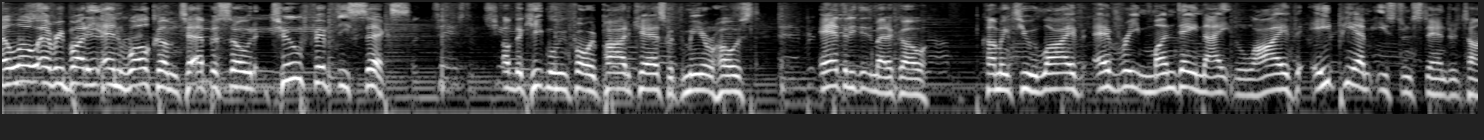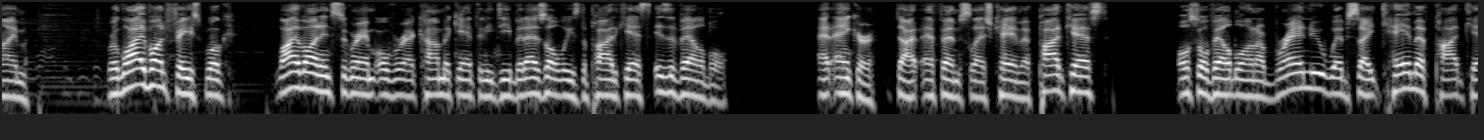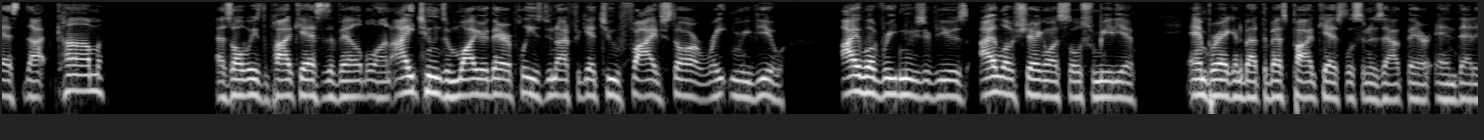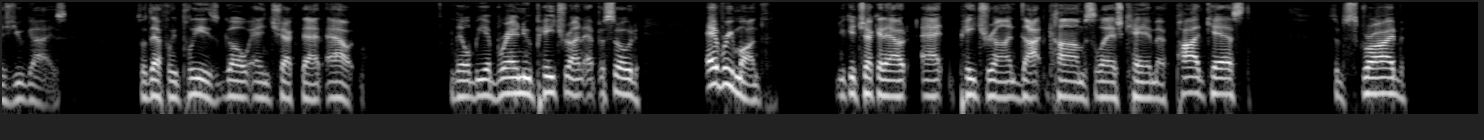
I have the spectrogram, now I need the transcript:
Hello, everybody, and welcome to episode 256 of the Keep Moving Forward podcast with me, your host, Anthony DiDomenico, coming to you live every Monday night, live 8 p.m. Eastern Standard Time. We're live on Facebook, live on Instagram over at Comic Anthony D. But as always, the podcast is available at anchor.fm slash KMF podcast. Also available on our brand new website, kmfpodcast.com. As always, the podcast is available on iTunes. And while you're there, please do not forget to five star rate and review. I love reading these reviews. I love sharing on social media and bragging about the best podcast listeners out there, and that is you guys. So definitely please go and check that out. There will be a brand new Patreon episode every month you can check it out at patreon.com slash KMF podcast. Subscribe.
